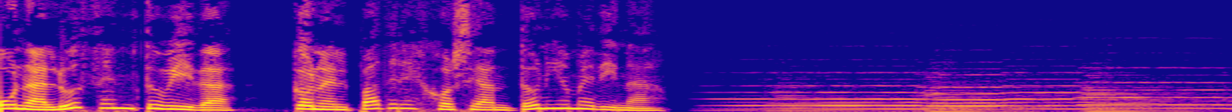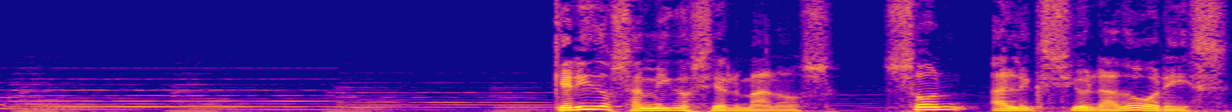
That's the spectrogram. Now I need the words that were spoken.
Una luz en tu vida con el Padre José Antonio Medina. Queridos amigos y hermanos, son aleccionadores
